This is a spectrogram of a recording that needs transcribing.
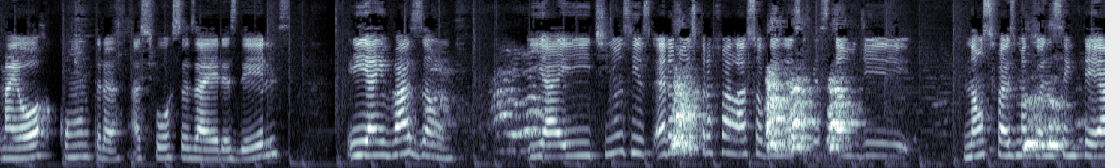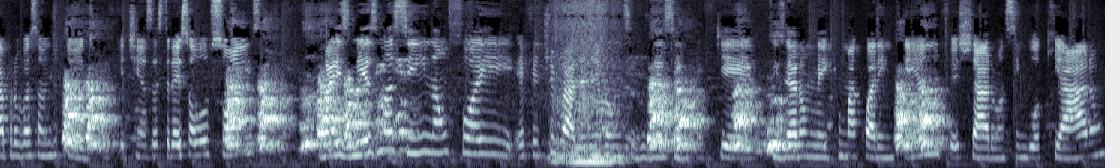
maior contra as forças aéreas deles. E a invasão. E aí tinha os riscos. Era mais para falar sobre essa questão de não se faz uma coisa sem ter a aprovação de todos, porque tinha essas três soluções, mas mesmo assim não foi efetivada, né, vamos dizer assim, porque fizeram meio que uma quarentena, fecharam assim, bloquearam,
